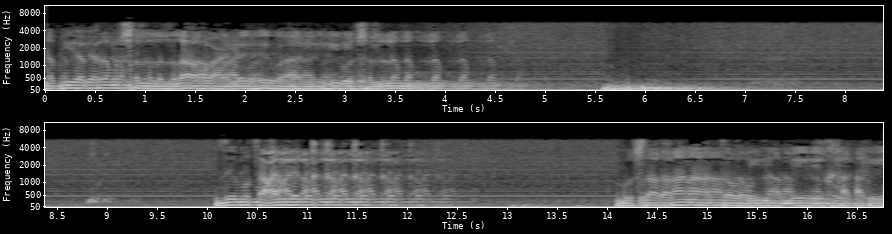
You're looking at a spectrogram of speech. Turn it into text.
نبی اکرم صلی اللہ علیہ وآلہ وسلم دے متعلق گستاخانہ توہین آمیز خاکے۔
